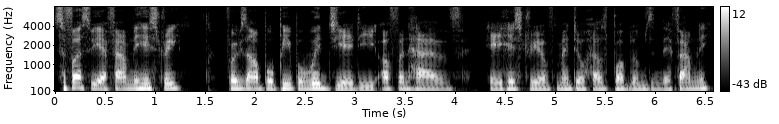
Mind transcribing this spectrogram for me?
So first we have family history. For example, people with GAD often have a history of mental health problems in their family.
